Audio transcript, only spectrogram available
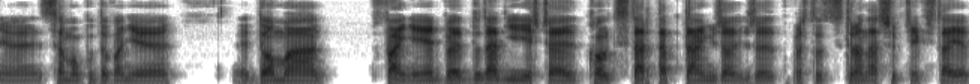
e, samo budowanie doma. Fajnie, jakby dodali jeszcze cold startup time, że, że po prostu strona szybciej wstaje.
